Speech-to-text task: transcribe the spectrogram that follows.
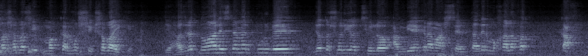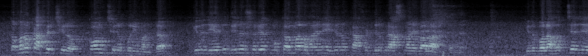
পাশাপাশি মক্কার মুশ্রিক সবাইকে যে হজরত নোয়াল ইসলামের পূর্বে যত শরীয়ত ছিল, আম্বিয়া একরাম আসছেন, তাদের মোখালাফত তখনও কাফের ছিল, কম ছিল পরিমাণটা। কিন্তু যেহেতু দিনের শরীয়ত মোকাম্মল হয় না এই জন্য কাফেরদের উপরে আসমানে বলা আসছে না। কিন্তু বলা হচ্ছে যে,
